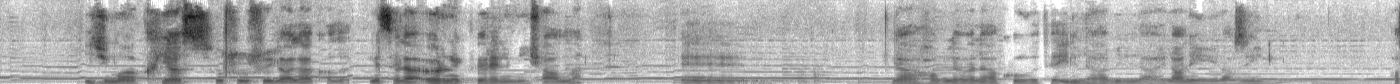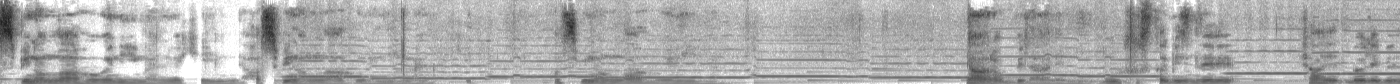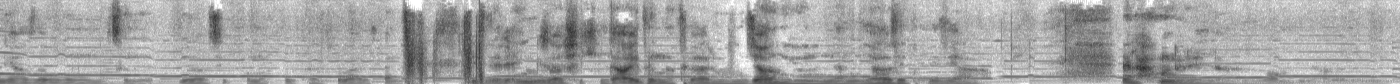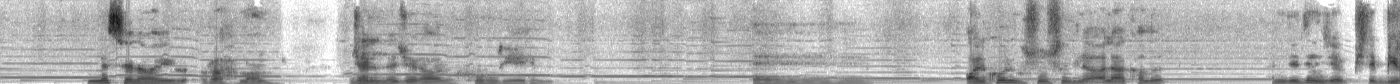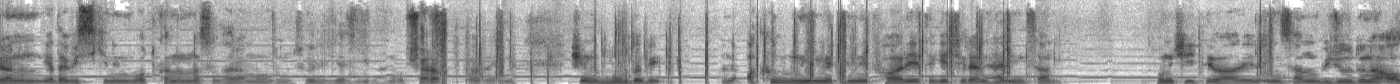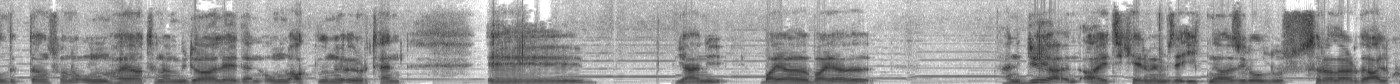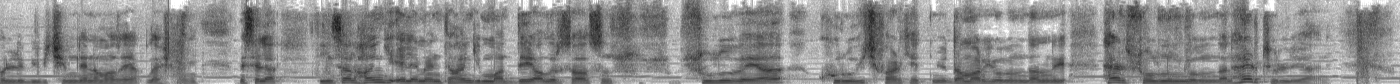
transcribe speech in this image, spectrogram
icma, kıyas hususuyla alakalı. Mesela örnek verelim inşallah. Eee La havle ve la kuvvete illa billahil aliyyil azim. Hasbinallahu ve ni'mel vekil. Hasbinallahu ve ni'mel vekil. Hasbinallahu ve ni'mel Ya Rabbil Alemin. Bu hususta bizleri şayet böyle bir niyazda bulunulmasını münasip ve makbul karşılarsan bizleri en güzel şekilde aydınlatıvermeni canı gönülden niyaz ederiz ya Rabbi. Elhamdülillah Rabbil Alemin. Mesela-i Rahman Celle Celaluhu diyelim. Ee, alkol hususuyla alakalı hani dediniz ya işte biranın ya da viskinin, vodkanın nasıl haram olduğunu söyleyeceğiz gibi hani o şarap örneğinde. Şimdi burada bir hani akıl nimetini faaliyete geçiren her insan sonuç itibariyle insanın vücuduna aldıktan sonra onun hayatına müdahale eden, onun aklını örten eee, yani bayağı bayağı hani diyor ya ayet-i kerimemize ilk nazil olduğu sıralarda alkollü bir biçimde namaza yaklaşmayın. Mesela insan hangi elementi, hangi maddeyi alırsa alsın su- su- sulu veya kuru hiç fark etmiyor. Damar yolundan, her solunum yolundan, her türlü yani.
